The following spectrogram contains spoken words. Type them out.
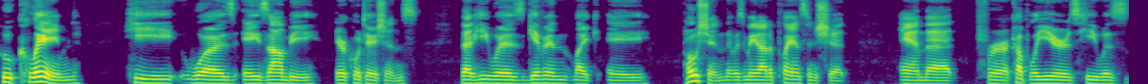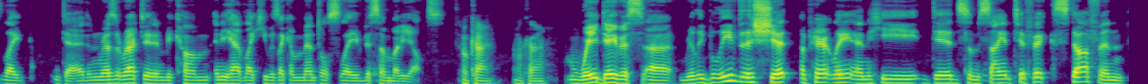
who claimed he was a zombie, air quotations, that he was given like a potion that was made out of plants and shit, and that for a couple of years he was like dead and resurrected and become and he had like he was like a mental slave to somebody else. Okay. Okay. Wade Davis uh, really believed this shit apparently, and he did some scientific stuff and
